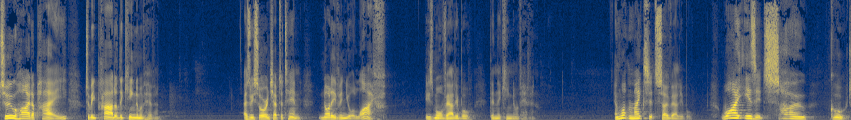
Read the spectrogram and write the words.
too high to pay to be part of the kingdom of heaven. As we saw in chapter 10, not even your life is more valuable than the kingdom of heaven. And what makes it so valuable? Why is it so good?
